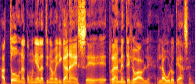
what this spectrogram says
a toda una comunidad latinoamericana, es eh, realmente es loable el laburo que hacen.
